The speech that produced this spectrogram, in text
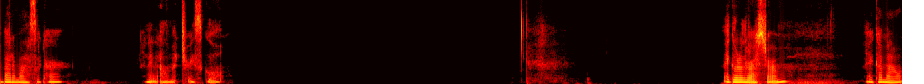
about a massacre in an elementary school. I go to the restroom. I come out.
